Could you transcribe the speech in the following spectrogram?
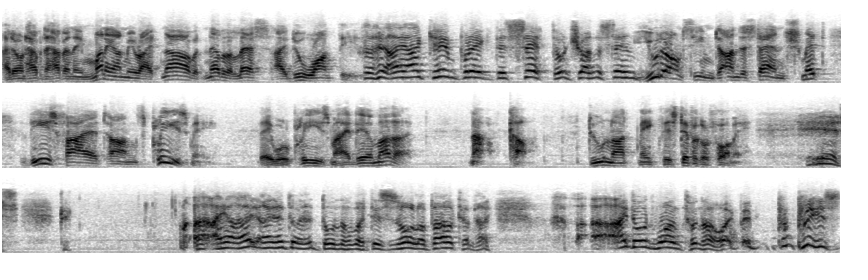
I don't happen to have any money on me right now, but nevertheless, I do want these. I, I can't break this set, don't you understand? You don't seem to understand, Schmidt. These fire tongs please me. They will please my dear mother. Now, come. Do not make this difficult for me. Yes. I, I, I don't, don't know what this is all about, and I, I I don't want to know. Please,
